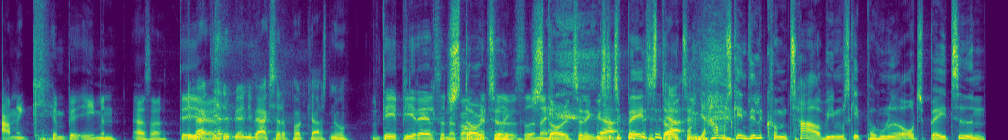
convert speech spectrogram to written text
Ah, men kæmpe amen. Altså, det, det er er, mærkeligt, at det bliver en iværksætter-podcast nu. det bliver det altid, når Storytelling. Storytelling. Vi skal Ja. tilbage til storytelling. Jeg har måske en lille kommentar, og vi er måske et par hundrede år tilbage i tiden,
